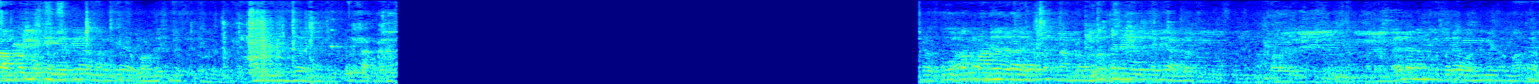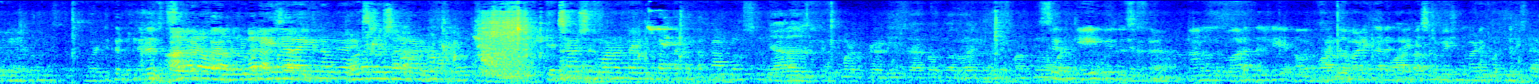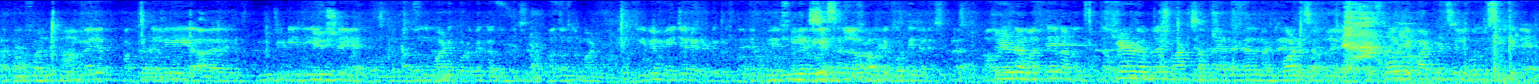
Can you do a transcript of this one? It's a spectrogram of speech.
Foundation open ಮಾಡಿದ್ರೆ ನಲವತ್ತಡಿ ಐವತ್ತಡಿ ಅಲ್ಲೋಗಿ ಅದ್ರ ಮೇಲೆ ನಮಗೆ ಬರೀ ಒಂದು ಮೀಟರ್ ಮಾತ್ರ ಎಕ್ಸಿಬಿಷನ್ ಮಾಡೋ ಟೈಮ್ ಬರ್ತಕ್ಕಂಥ ಪ್ರಾಬ್ಲಮ್ಸ್ ಯಾರಾದರೂ ಕ್ಲಿಕ್ ಮಾಡಿಬಿಟ್ರೆ ಡಿ ಸಾಕು ಅಥವಾ ಸರ್ ಕೆ ಇದು ಸರ್ ಒಂದು ವಾರದಲ್ಲಿ ಅವ್ರು ಫಾಲೋ ಮಾಡಿದ್ದಾರೆ ಅಂದರೆ ಎಸ್ಟಿಮೇಷನ್ ಮಾಡಿ ಕೊಡ್ತೀನಿ ಸರ್. ಆಮೇಲೆ ಪಕ್ಕದಲ್ಲಿ ಯು ಜಿ ಡಿ ಏನಿದೆ ಅದೊಂದು ಮಾಡಿ ಕೊಡಬೇಕಾಗುತ್ತೆ ಸರ್. ಅದೊಂದು ಮಾಡ್ತೀನಿ ಇವೇ ಮೇಜರ್ ಎರಡು ಇರುತ್ತೆ. ಬಿ ಎಸ್ ಎಲ್ ಅವರು ಅವ್ರಿಗೆ ಕೊಟ್ಟಿದ್ದಾರೆ ಸರ್. ಅವರಿಂದ ಮತ್ತೆ ನಾನು water supply water supply four departments ಅಲ್ಲಿ ಒಂದು ಸಿಕ್ಕಿದೆ.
